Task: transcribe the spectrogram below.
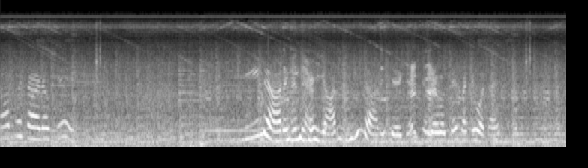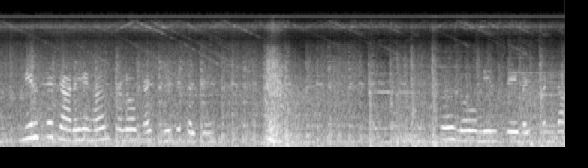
वापस आ रहोगे नींद आ रही है यार नींद आ रही है क्या? चले वक्त ऐसा क्यों होता है मिलते जा रहे हैं हम। चलो गैस मिल मिलते चलते हैं। चलो मिलते। गैस बंदा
